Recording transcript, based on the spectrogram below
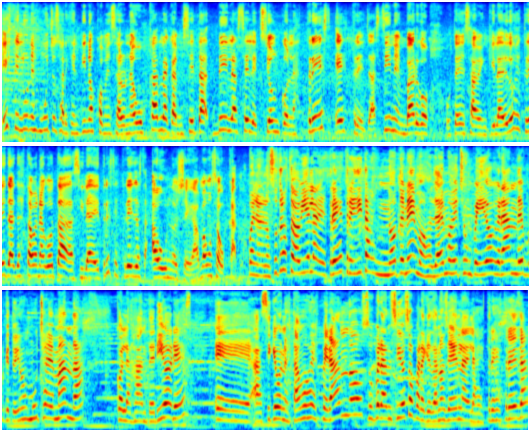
Este lunes muchos argentinos comenzaron a buscar la camiseta de la selección con las tres estrellas. Sin embargo, ustedes saben que la de dos estrellas ya estaban agotadas y la de tres estrellas aún no llega. Vamos a buscarla. Bueno, nosotros todavía la de tres estrellitas no tenemos. Ya hemos hecho un pedido grande porque tuvimos mucha demanda con las anteriores. Eh, así que bueno, estamos esperando, súper ansiosos para que ya nos lleguen la de las tres estrellas.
